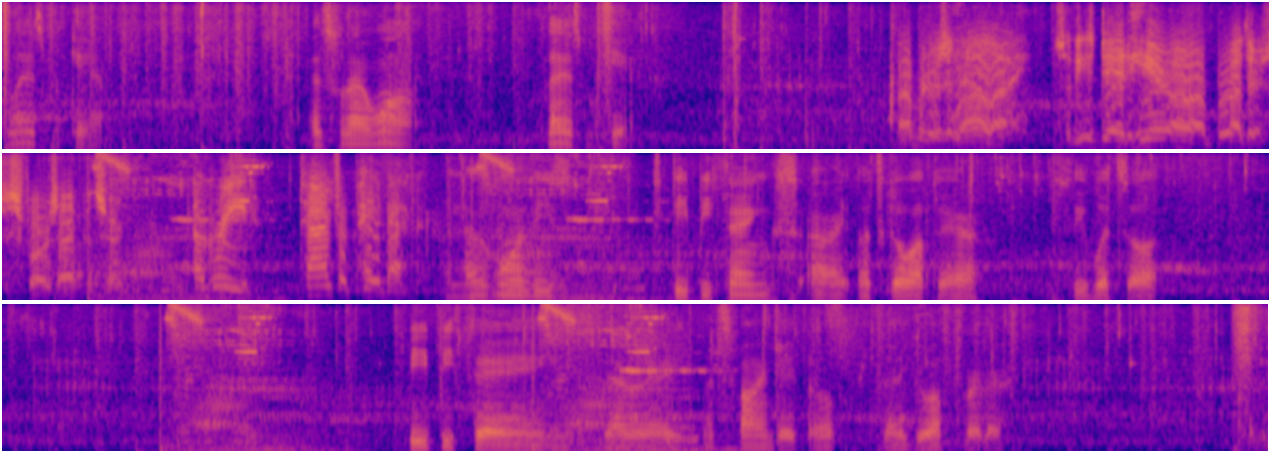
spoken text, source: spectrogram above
plasma cannon. That's what I want. Plasma cannon. Arbiter's an ally, so these dead here are our brothers as far as I'm concerned. Agreed. Time for payback. Another one of these deepy things. Alright, let's go up there. See what's up. Beepy thing. Alright, let's find it. Oh, gotta go up further. Gotta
